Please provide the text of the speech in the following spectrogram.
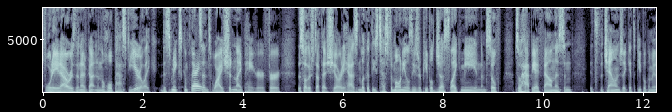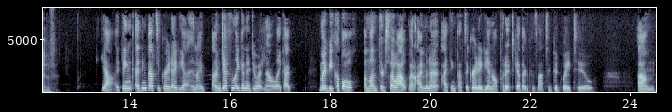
48 hours than I've gotten in the whole past year. Like this makes complete Right. sense. Why shouldn't I pay her for this other stuff that she already has? And look at these testimonials. These are people just like me. And I'm so, I'm so happy I found this. And it's the challenge that gets people to move. yeah i think i think that's a great idea and i i'm definitely going to do it now like i might be a couple a month or so out, but I'm gonna. I think that's a great idea, and I'll put it together because that's a good way to um,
